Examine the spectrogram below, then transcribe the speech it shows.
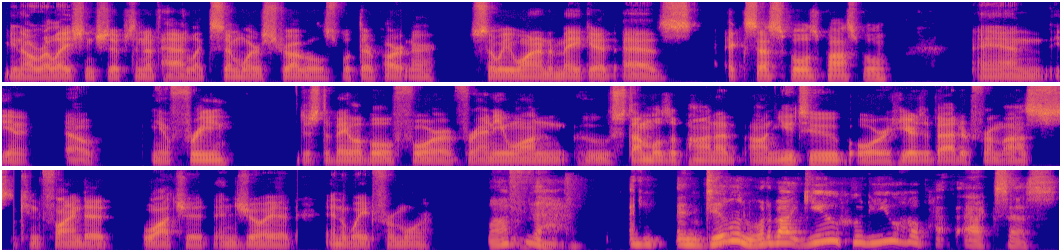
you know, relationships and have had like similar struggles with their partner. So we wanted to make it as accessible as possible and you know, you know, free just available for for anyone who stumbles upon it on YouTube or hears about it from us can find it, watch it, enjoy it, and wait for more. Love that. And, and Dillon, what about you? Who do you hope have access?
